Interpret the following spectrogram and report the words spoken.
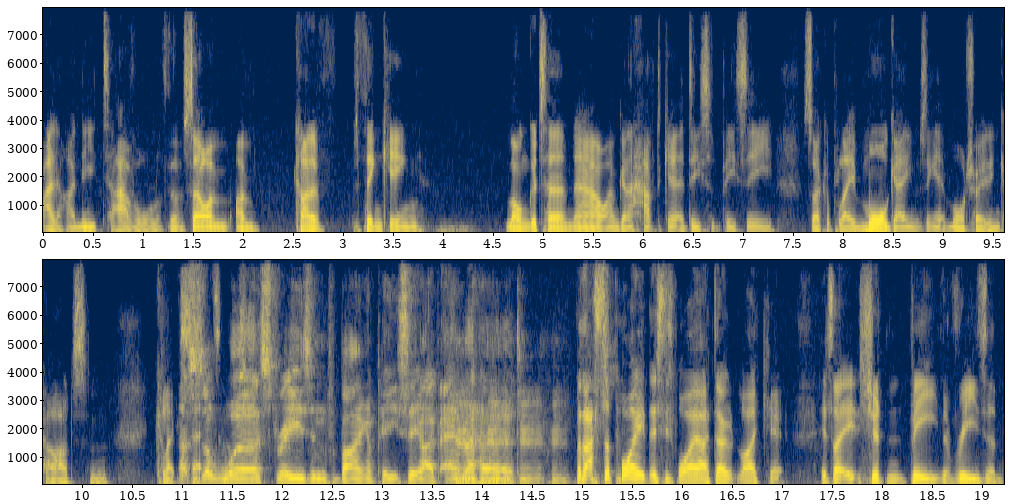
I, I need to have all of them. So I'm I'm kind of thinking longer term now. I'm going to have to get a decent PC so I can play more games and get more trading cards and collect That's sets. the and- worst reason for buying a PC I've ever heard. But that's the point. This is why I don't like it. It's like it shouldn't be the reason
